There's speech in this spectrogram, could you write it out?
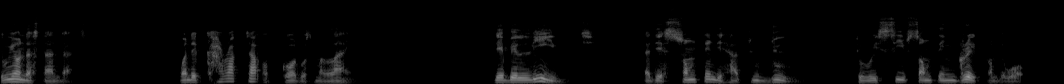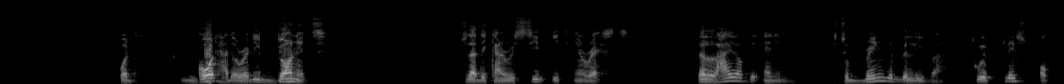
Do we understand that? When the character of God was maligned, they believed that there's something they had to do to receive something great from the world. But God had already done it so that they can receive it in rest. The lie of the enemy is to bring the believer to a place of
